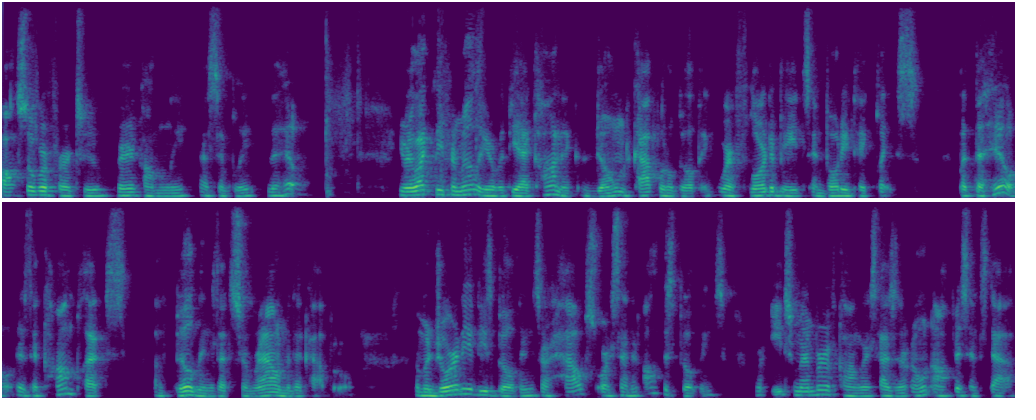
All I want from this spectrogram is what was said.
also referred to very commonly as simply the Hill. You're likely familiar with the iconic domed Capitol building where floor debates and voting take place. But the Hill is a complex of buildings that surround the Capitol. A majority of these buildings are House or Senate office buildings where each member of Congress has their own office and staff.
